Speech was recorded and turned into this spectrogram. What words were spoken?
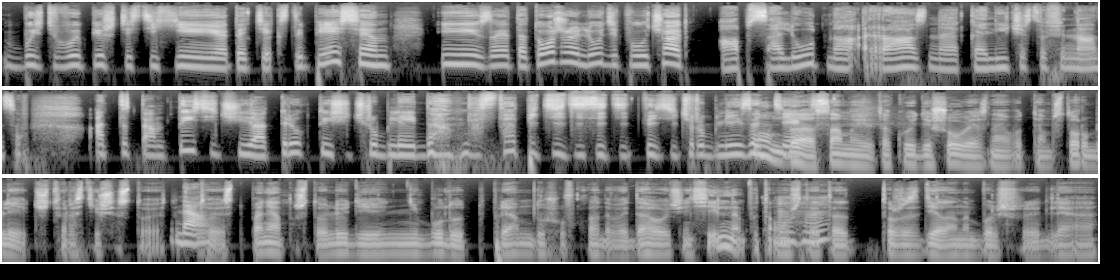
быть, вы пишете стихи, это тексты песен, и за это тоже люди получают абсолютно разное количество финансов. От там тысячи, от трех тысяч рублей до, до 150 тысяч рублей за Ну текст. да, самый такой дешевый, я знаю, вот там 100 рублей четверостишие стоит. Да. То есть понятно, что люди не будут прям душу вкладывать, да, очень сильно, потому что Мгм. это тоже сделано больше для...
